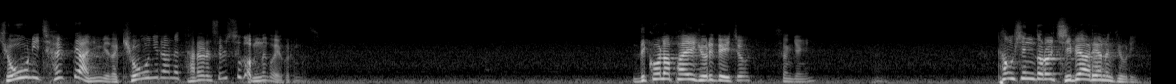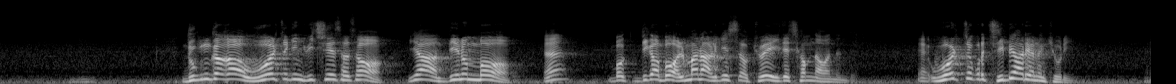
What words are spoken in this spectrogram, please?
교훈이 절대 아닙니다. 교훈이라는 단어를 쓸 수가 없는 거예요. 그런 것은. 니콜라파의 교리도 있죠. 성경에. 평신도를 지배하려는 교리. 누군가가 우월적인 위치에 서서 야, 니는 뭐, 예? 뭐 네가 뭐 얼마나 알겠어? 교회 이제 처음 나왔는데. 예, 우월적으로 지배하려는 교리. 예.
